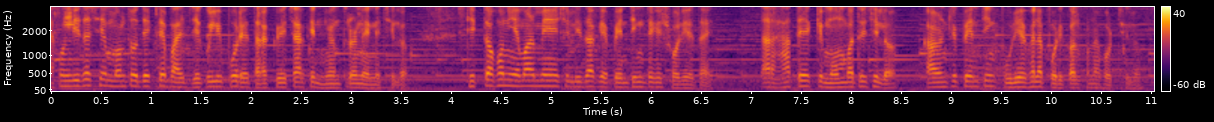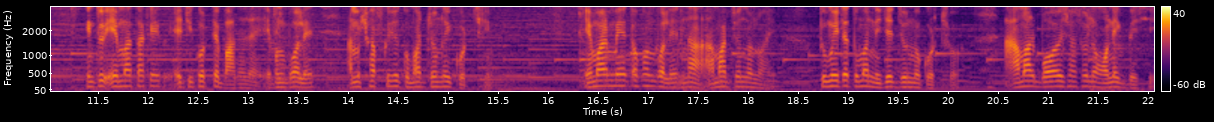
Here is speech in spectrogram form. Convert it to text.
এখন লিদা সে মন্ত্র দেখতে পায় যেগুলি পরে তারা ক্রেচারকে নিয়ন্ত্রণে এনেছিল। ঠিক তখনই এমার মেয়ে এসে লিদাকে পেন্টিং থেকে সরিয়ে দেয়। তার হাতে একটি মোমবাতি ছিল কারণ সে পেন্টিং পুড়িয়ে ফেলা পরিকল্পনা করছিল। কিন্তু এমা তাকে এটি করতে বাধা দেয় এবং বলে, আমি সব কিছু তোমার জন্যই করছি। এমার মেয়ে তখন বলে, না, আমার জন্য নয়। তুমি এটা তোমার নিজের জন্য করছ। আমার বয়স আসলে অনেক বেশি।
